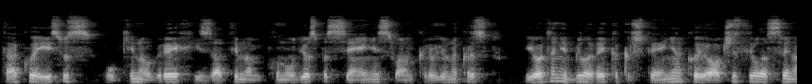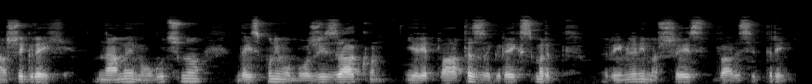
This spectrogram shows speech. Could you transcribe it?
Tako je Isus ukinuo greh i zatim nam ponudio spasenje svojom krvlju na krstu. Jordan je bila reka krštenja koja je očistila sve naše grehe. Nama je mogućno da ispunimo Boži zakon, jer je plata za greh smrt. Rimljanima 6.23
